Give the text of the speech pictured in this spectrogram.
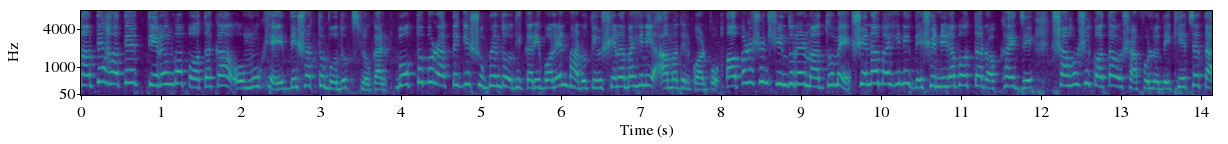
হাতে হাতে তিরঙ্গা পতাকা ও মুখে দেশাত্মবোধক স্লোগান। বক্তব্য রাখতে গিয়ে শুভেন্দু অধিকারী বলেন, ভারতীয় সেনাবাহিনী আমাদের গর্ব। অপারেশন সিন্দুরের মাধ্যমে সেনাবাহিনী দেশের নিরাপত্তা রক্ষায় যে সাহসিকতা ও সাফল্য দেখিয়েছে তা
